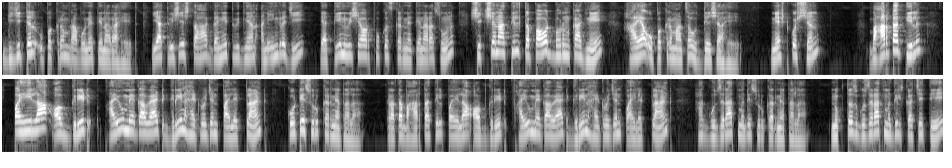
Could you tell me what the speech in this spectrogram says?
डिजिटल उपक्रम राबवण्यात येणार आहेत. यात विशेषतः गणित विज्ञान आणि इंग्रजी या तीन विषयावर फोकस करण्यात येणार असून शिक्षणातील तफावत भरून काढणे हा या उपक्रमाचा उद्देश आहे. नेक्स्ट क्वेश्चन भारतातील पहिला off grid five megawatt green hydrogen pilot plant कोठे सुरू करण्यात आला? तर आता भारतातील पहिला off grid five megawatt green hydrogen pilot plant हा गुजरातमध्ये सुरू करण्यात आला. नुकतंच गुजरातमधील कचेते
